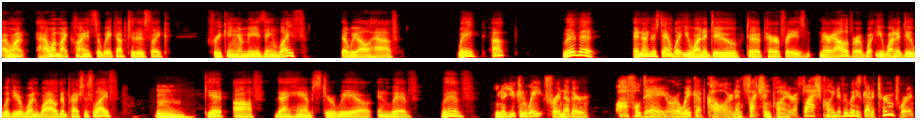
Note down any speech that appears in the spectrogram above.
I want I want my clients to wake up to this like freaking amazing life that we all have. Wake up. Live it. And understand what you want to do to paraphrase mary oliver what you want to do with your one wild and precious life. Mm. Get off the hamster wheel and live live you know you can wait for another awful day or a wake up call or an inflection point or a flash point everybody's got a term for it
